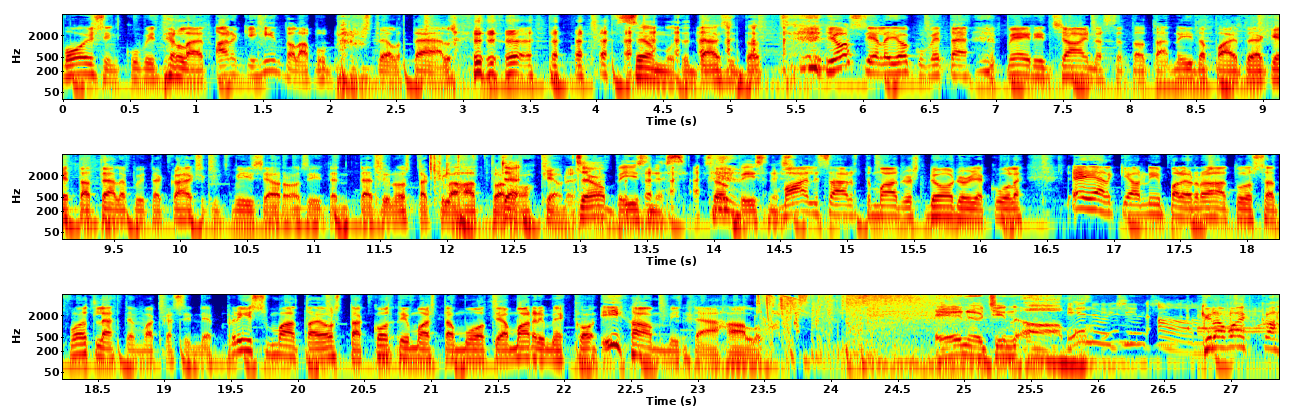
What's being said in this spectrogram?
voisin kuvitella, että ainakin hintalapun perusteella täällä. Se on muuten täysin totta. Jos siellä joku vetää Made in Chinassa tota, niitä paitoja, ketään täällä pyytää 85 euroa siitä, niin täytyy nostaa kyllä hattua Se, rohkeudesta. se on business. Se on business. Mailisaaresta Mother's Daughter ja kuule, sen jälkeen on niin paljon rahaa tulossa, että voit lähteä vaikka sinne Prismaan tai ostaa kotimaista muotia Marimekko ihan mitä haluat. Energin aamu. Energin aamu. Kyllä vaikka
